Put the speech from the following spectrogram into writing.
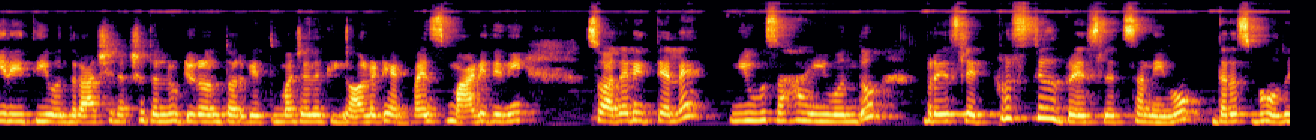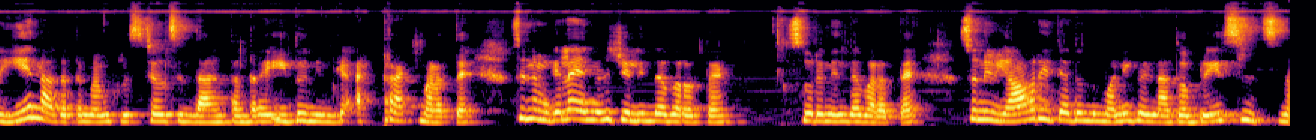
ಈ ರೀತಿ ಒಂದು ರಾಶಿ ನಕ್ಷತ್ರದಲ್ಲಿ ಹುಟ್ಟಿರುವಂಥವ್ರಿಗೆ ತುಂಬ ಜನಕ್ಕೆ ಈಗ ಆಲ್ರೆಡಿ ಅಡ್ವೈಸ್ ಮಾಡಿದ್ದೀನಿ. ಸೊ ಅದೇ ರೀತಿಯಲ್ಲೇ ನೀವು ಸಹ ಈ ಒಂದು ಬ್ರೇಸ್ಲೆಟ್ ಕ್ರಿಸ್ಟಲ್ ಬ್ರೇಸ್ಲೆಟ್ಸ್ನ ನೀವು ಧರಿಸಬಹುದು. ಏನಾಗುತ್ತೆ ಮ್ಯಾಮ್ ಕ್ರಿಸ್ಟಲ್ಸಿಂದ ಅಂತಂದರೆ ಇದು ನಿಮಗೆ ಅಟ್ರಾಕ್ಟ್ ಮಾಡುತ್ತೆ. ಸೊ ನಮಗೆಲ್ಲ ಎನರ್ಜಿ ಎಲ್ಲಿಂದ ಬರುತ್ತೆ, ಸೂರ್ಯನಿಂದ ಬರುತ್ತೆ. ಸೊ ನೀವು ಯಾವ ರೀತಿ ಅದೊಂದು ಮನಿಗಳನ್ನ ಅಥವಾ ಬ್ರೇಸ್ಲೆಟ್ಸ್ನ,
